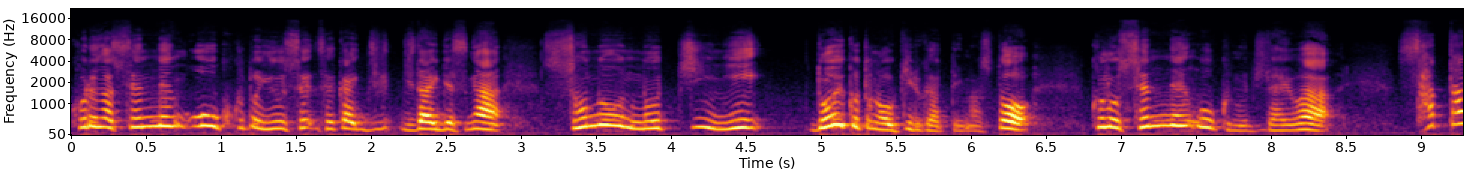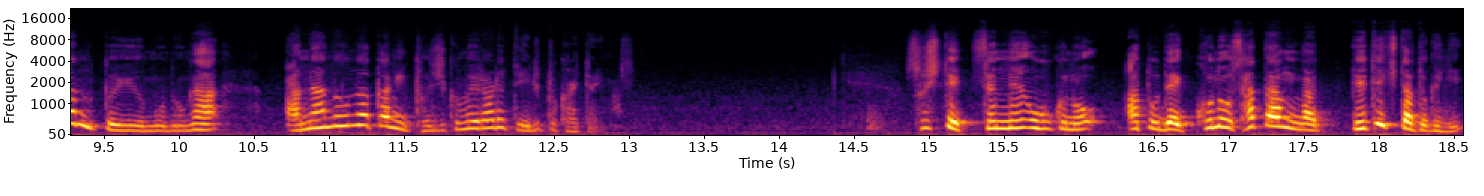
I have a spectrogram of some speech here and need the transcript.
これが千年王国という世界時代ですがその後にどういうことが起きるかと言いますとこの千年王国の時代はサタンというものが穴の中に閉じ込められていると書いてあります。そして千年王国の後でこのサタンが出てきた時に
